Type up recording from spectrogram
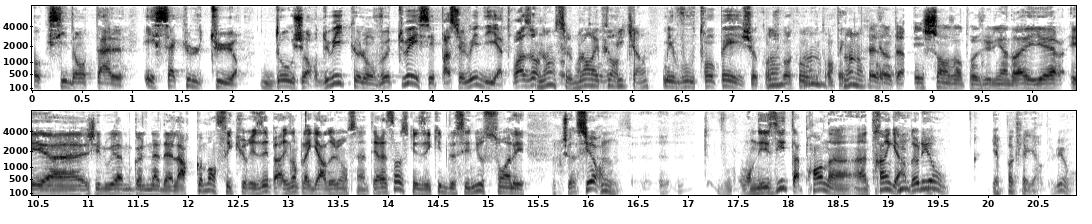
occidental et sa culture d'aujourd'hui que l'on veut tuer. C'est pas celui d'il y a trois ans. Non, c'est le blanc républicain. Mais vous vous trompez, je crois, que vous vous trompez. Échange entre Julien Drey hier et euh, Gilles-William Golnadel. Alors comment sécuriser par exemple la gare de Lyon? C'est intéressant parce que les équipes de CNews sont allées. Je suis sûr, hum. on hésite à prendre un, train gare de Lyon. Il n'y a pas que la gare de Lyon.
